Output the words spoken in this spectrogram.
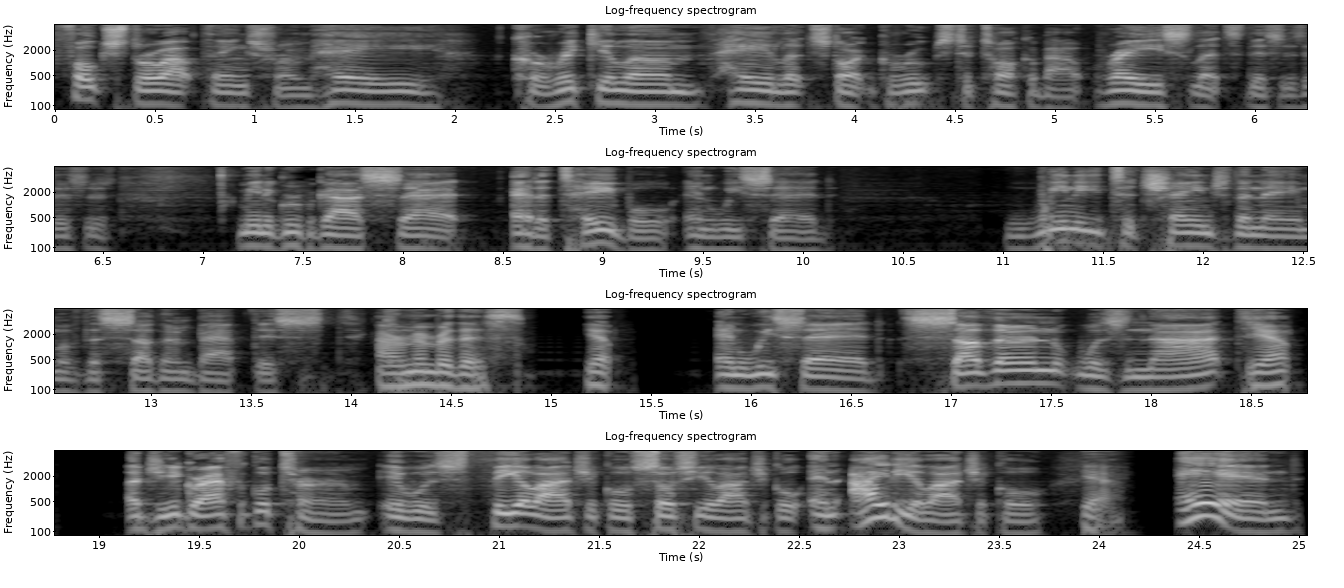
folks throw out things from, hey, curriculum, hey, let's start groups to talk about race, let's this is this is. Me and a group of guys sat at a table and we said, we need to change the name of the Southern Baptist. I remember this. Yep. And we said, Southern was not Yep. A geographical term. It was theological, sociological, and ideological. Yeah. And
